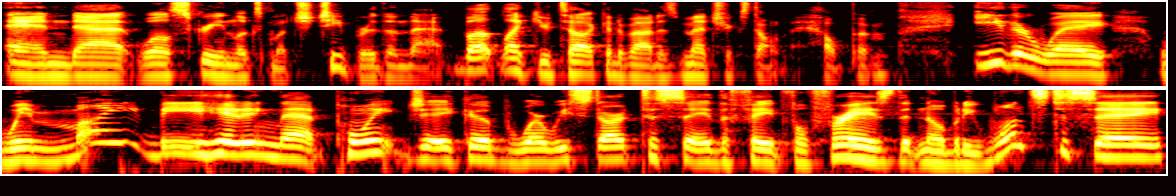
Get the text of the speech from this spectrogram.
and uh, well, Skrine looks looks much cheaper than that. But like you're talking about, his metrics don't help him. Either way, we might be hitting that point, Jacob, where we start to say the fateful phrase that nobody wants to say.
